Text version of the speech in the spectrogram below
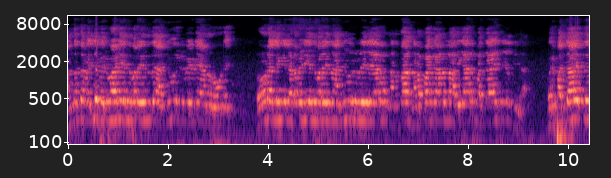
അന്നത്തെ വലിയ പരിപാടി എന്ന് പറയുന്നത് അഞ്ഞൂറ് രൂപയുടെയാണ് റോഡ്. റോഡ് അല്ലെങ്കിൽ ഇടവഴി എന്ന് പറയുന്ന അഞ്ഞൂറ് രൂപയിലേറെ നടത്താ നടപ്പാക്കാനുള്ള അധികാരം പഞ്ചായത്തുകൾക്കില്ല. ഒരു പഞ്ചായത്ത്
